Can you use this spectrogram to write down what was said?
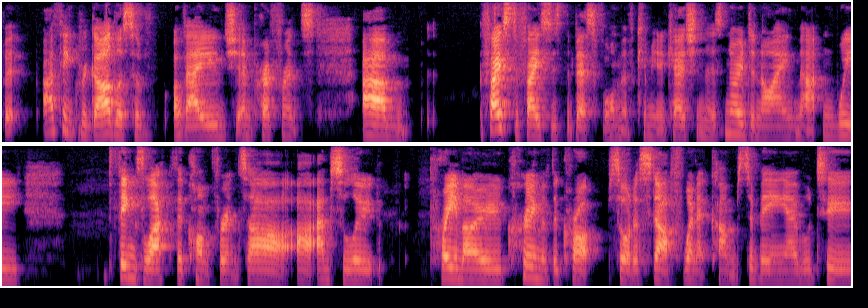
But I think regardless of of age and preference, face to face is the best form of communication. There's no denying that, and we things like the conference are, are absolute primo cream of the crop sort of stuff when it comes to being able to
